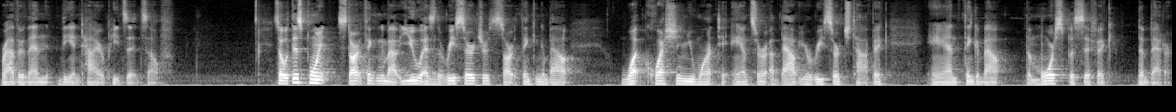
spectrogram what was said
rather than the entire pizza itself. So at this point, start thinking about you as the researcher, start thinking about what question you want to answer about your research topic, and think about the more specific, the better.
